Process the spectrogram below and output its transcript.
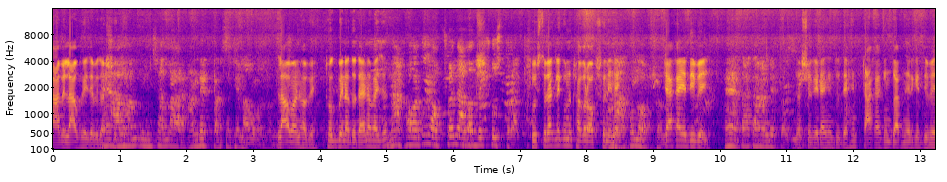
লাভে লাভ হয়ে যাবে হ্যাঁ দর্শক। লাভবান হবে। ঠকবে না তো তাই না ভাইজান? সুস্থ রাখলে কোনো ঠকার অপশনই নাই। না টাকা এ দিবেই। হ্যাঁ টাকা দর্শক এটা কিন্তু দেখেন টাকা কিন্তু আপনাদেরকে দিবে।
